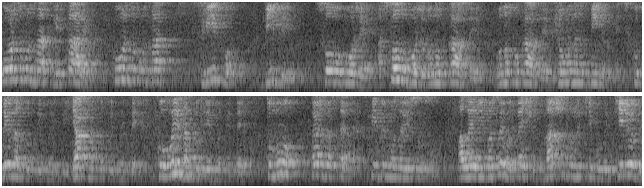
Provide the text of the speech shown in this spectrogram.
кожному з нас ліхтарик, кожному з нас світло Біблії, Слово Боже. А Слово Боже, воно вказує, воно показує, в чому нам змінюватись, куди нам потрібно йти, як нам потрібно йти, коли нам потрібно піти. Тому, перш за все, слідуємо за Ісусом. Але і важливо те, щоб в нашому житті були ті люди,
